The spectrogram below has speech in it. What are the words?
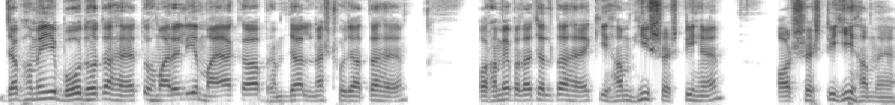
जब हमें ये बोध होता है तो हमारे लिए माया का भ्रमजाल नष्ट हो जाता है और हमें पता चलता है कि हम ही सृष्टि हैं और सृष्टि ही हम हैं।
